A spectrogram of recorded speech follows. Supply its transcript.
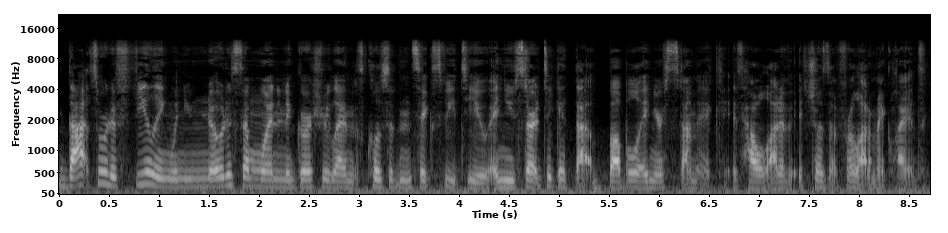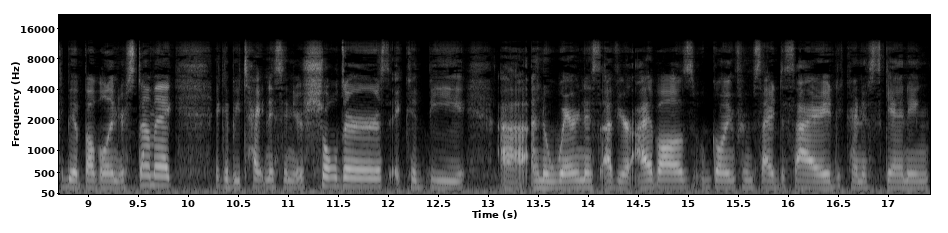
that sort of feeling when you notice someone in a grocery line that's closer than six feet to you and you start to get that bubble in your stomach is how a lot of it shows up for a lot of my clients. It could be a bubble in your stomach, it could be tightness in your shoulders, it could be uh, an awareness of your eyeballs going from side to side, kind of scanning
